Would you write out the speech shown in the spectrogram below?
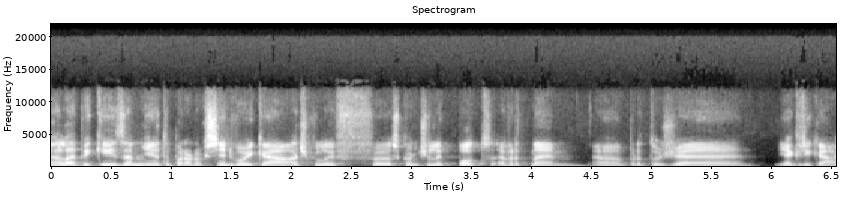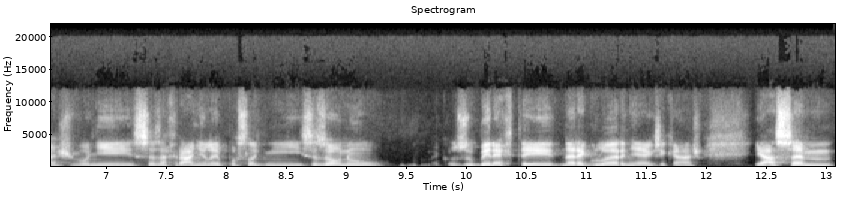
Hele, Piky, za mě je to paradoxně dvojka, ačkoliv eh, skončili pod Evertonem, protože, jak říkáš, oni se zachránili poslední sezónu jako zuby nechty, neregulérně, jak říkáš. Já jsem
